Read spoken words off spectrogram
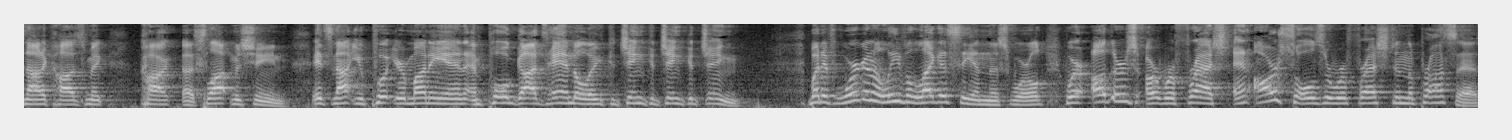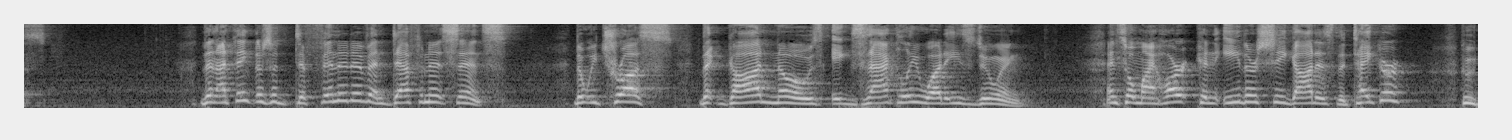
not a cosmic co- uh, slot machine. It's not you put your money in and pull God's handle and ka-ching, ka-ching, ka-ching. But if we're going to leave a legacy in this world where others are refreshed and our souls are refreshed in the process, then I think there's a definitive and definite sense that we trust that God knows exactly what He's doing. And so my heart can either see God as the taker who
